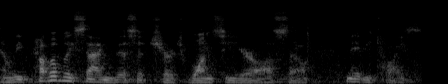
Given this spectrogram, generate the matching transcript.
And we probably sang this at church once a year also, maybe twice.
